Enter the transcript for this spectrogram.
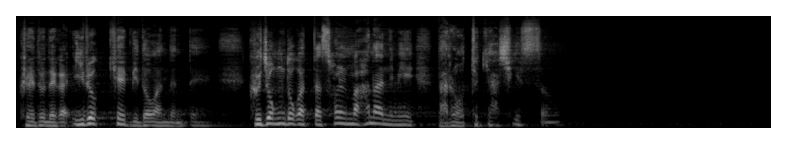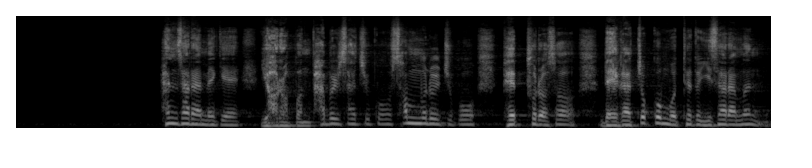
그래도 내가 이렇게 믿어왔는데 그 정도 같다 설마 하나님이 나를 어떻게 하시겠어? 한 사람에게 여러 번 밥을 사주고 선물을 주고 베풀어서 내가 조금 못해도 이 사람은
